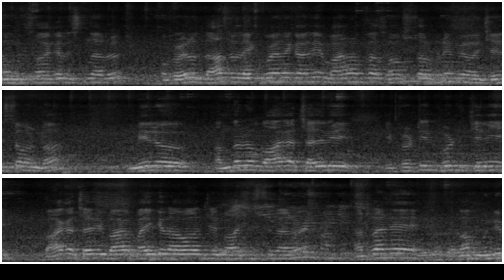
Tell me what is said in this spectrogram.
సంస్థ సహకరిస్తున్నారు. ఒకవేళ దాతలు లేకపోయినా కానీ మానవతా సంస్థ తరఫునే మేము చేస్తూ ఉంటాం. మీరు అందరూ బాగా చదివి ఈ ప్రోటీన్ ఫుడ్ తిని బాగా చదివి బాగా పైకి రావాలని చెప్పి ఆశిస్తున్నాను అట్లానే మా ముని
